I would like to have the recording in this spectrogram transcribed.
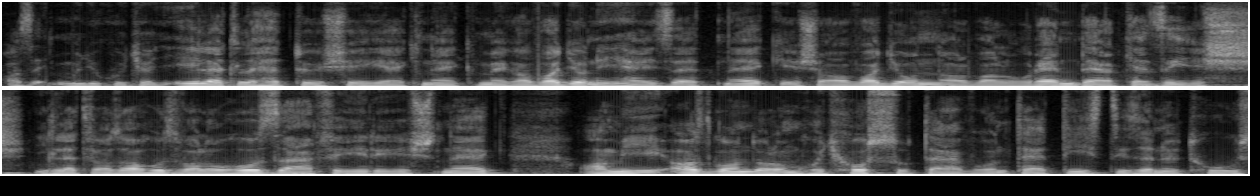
az mondjuk úgy, hogy életlehetőségeknek, meg a vagyoni helyzetnek és a vagyonnal való rendelkezés, illetve az ahhoz való hozzáférésnek, ami azt gondolom, hogy hosszú távon, tehát 10-15-20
